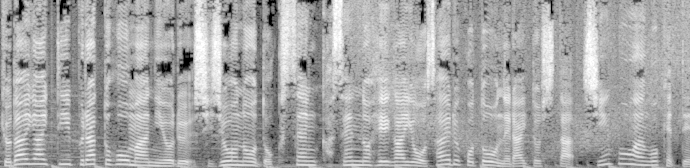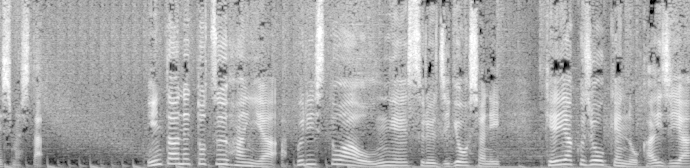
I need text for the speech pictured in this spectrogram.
巨大 IT プラットフォーマーによる市場の独占・寡占の弊害を抑えることを狙いとした新法案を決定しました。インターネット通販やアプリストアを運営する事業者に契約条件の開示や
